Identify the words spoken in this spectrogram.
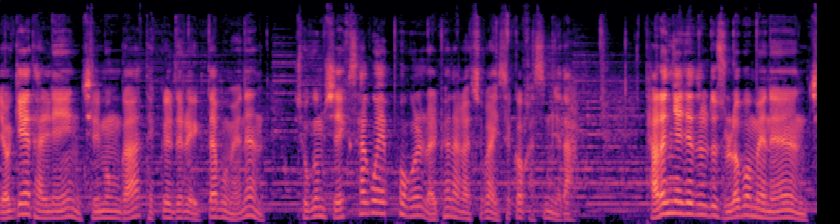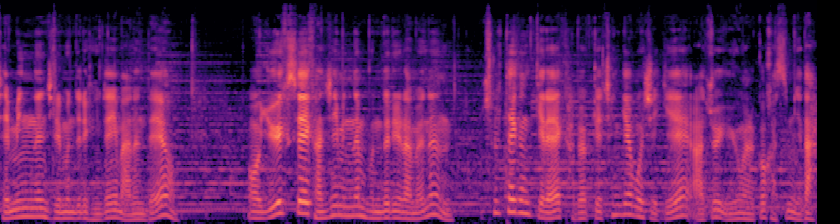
여기에 달린 질문과 댓글들을 읽다 보면은 조금씩 사고의 폭을 넓혀나갈 수가 있을 것 같습니다. 다른 예제들도 둘러보면은 재밌는 질문들이 굉장히 많은데요. 어, UX에 관심 있는 분들이라면은 출퇴근길에 가볍게 챙겨보시기에 아주 유용할 것 같습니다.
